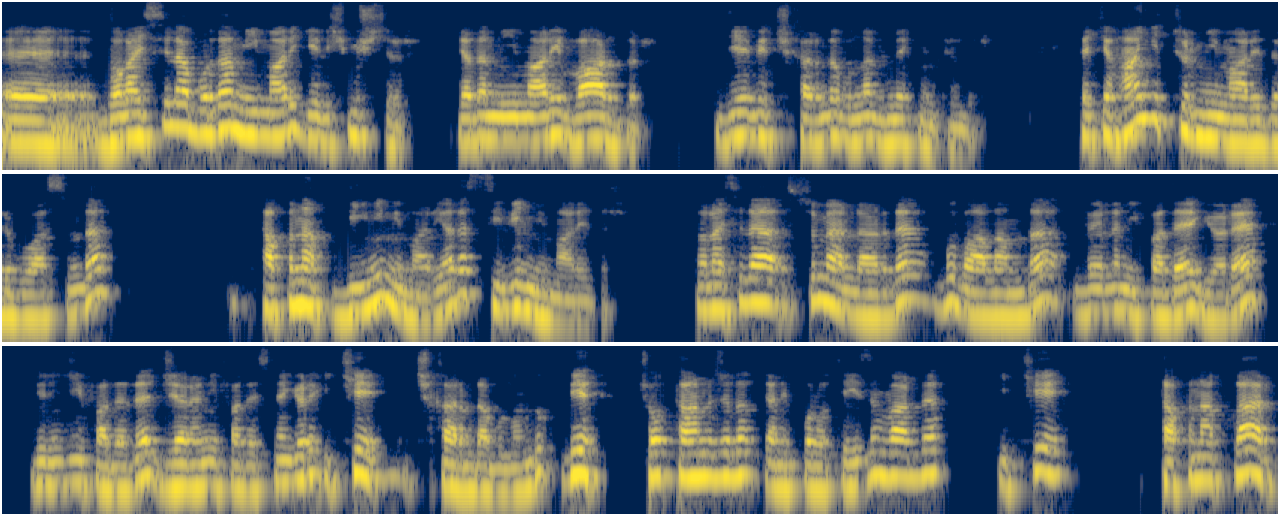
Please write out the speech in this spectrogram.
E, dolayısıyla burada mimari gelişmiştir ya da mimari vardır diye bir çıkarımda bulunabilmek mümkündür. Peki hangi tür mimaridir bu aslında? Tapınak dini mimari ya da sivil mimaridir. Dolayısıyla Sümerler'de bu bağlamda verilen ifadeye göre birinci ifadede Ceren ifadesine göre iki çıkarımda bulunduk. Bir, çok tanrıcılık yani poloteizm vardı. İki, tapınaklar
